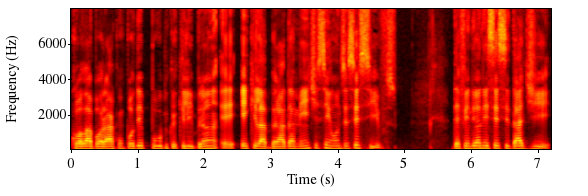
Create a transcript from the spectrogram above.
colaborar com o poder público é, equilibradamente sem ônus excessivos. Defendeu a necessidade de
